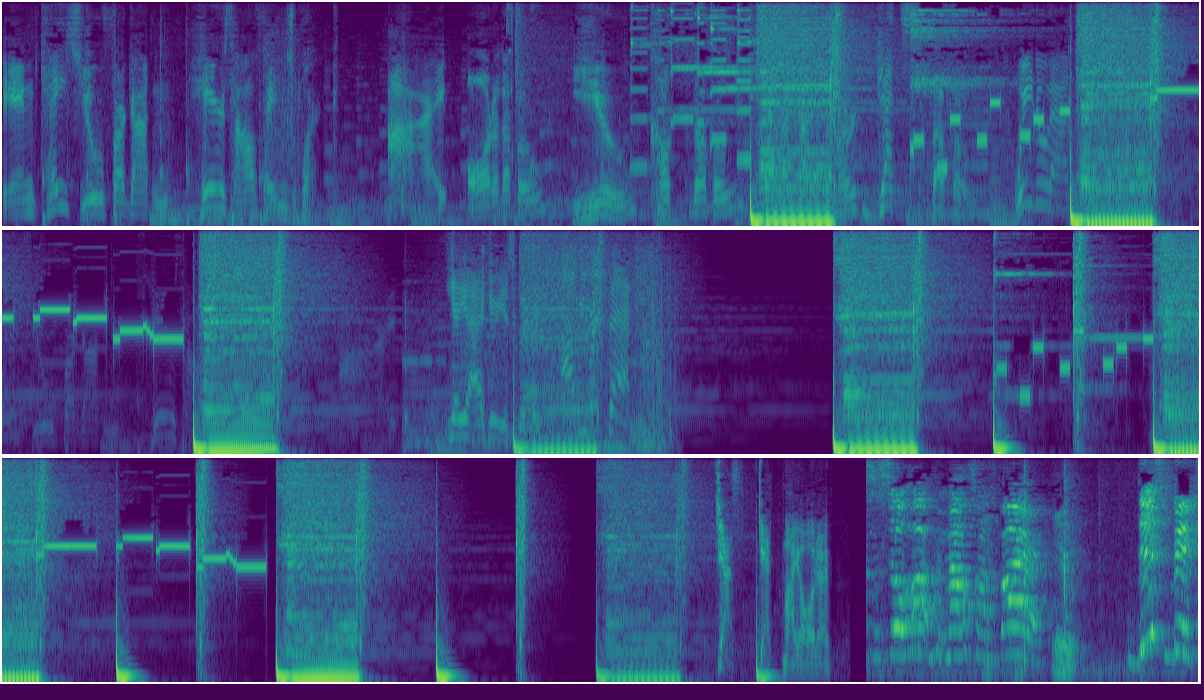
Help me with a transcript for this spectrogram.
In case you've forgotten, here's how things work. I order the food, you cook the food, then the customer gets the food. We do that. Yeah, yeah, I hear you, Squidward. I'll be right back. just get my order. This is so hot, my mouth's on fire. Ew. This bitch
